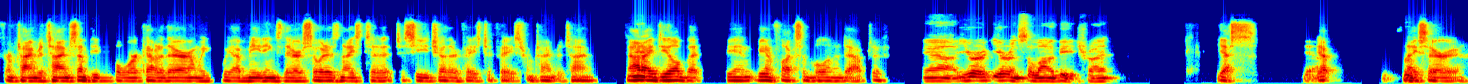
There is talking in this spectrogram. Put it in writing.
from time to time some people work out of there and we we have meetings there so it is nice to to see each other face to face from time to time not yeah. ideal but being being flexible and adaptive yeah, you're you're in Solana Beach, right? Yes. Yeah. Yep. For, nice area.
